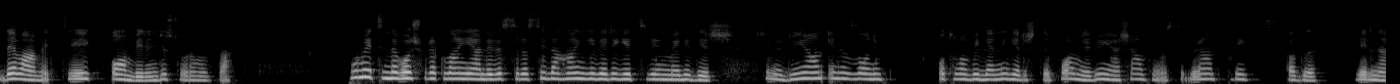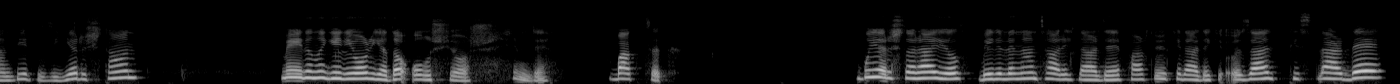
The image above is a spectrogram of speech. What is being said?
Devam ettik 11. sorumuzda. Bu metinde boş bırakılan yerlere sırasıyla hangileri getirilmelidir? Şimdi dünyanın en hızlı olimp otomobillerinin yarıştığı Formula Dünya Şampiyonası Grand Prix adı verilen bir dizi yarıştan meydana geliyor ya da oluşuyor. Şimdi baktık. Bu yarışlar her yıl belirlenen tarihlerde farklı ülkelerdeki özel pistlerde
